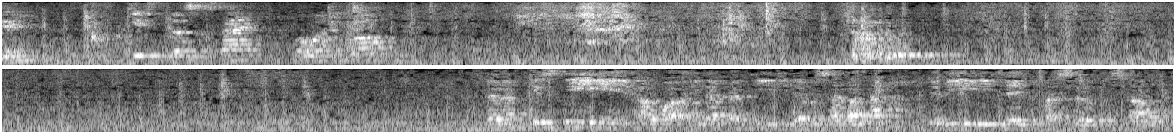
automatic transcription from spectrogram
Okay Kes sudah selesai Bawa juga Dalam kes ni awak didapati tidak bersalah lah saya terpaksa lepaskan awak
